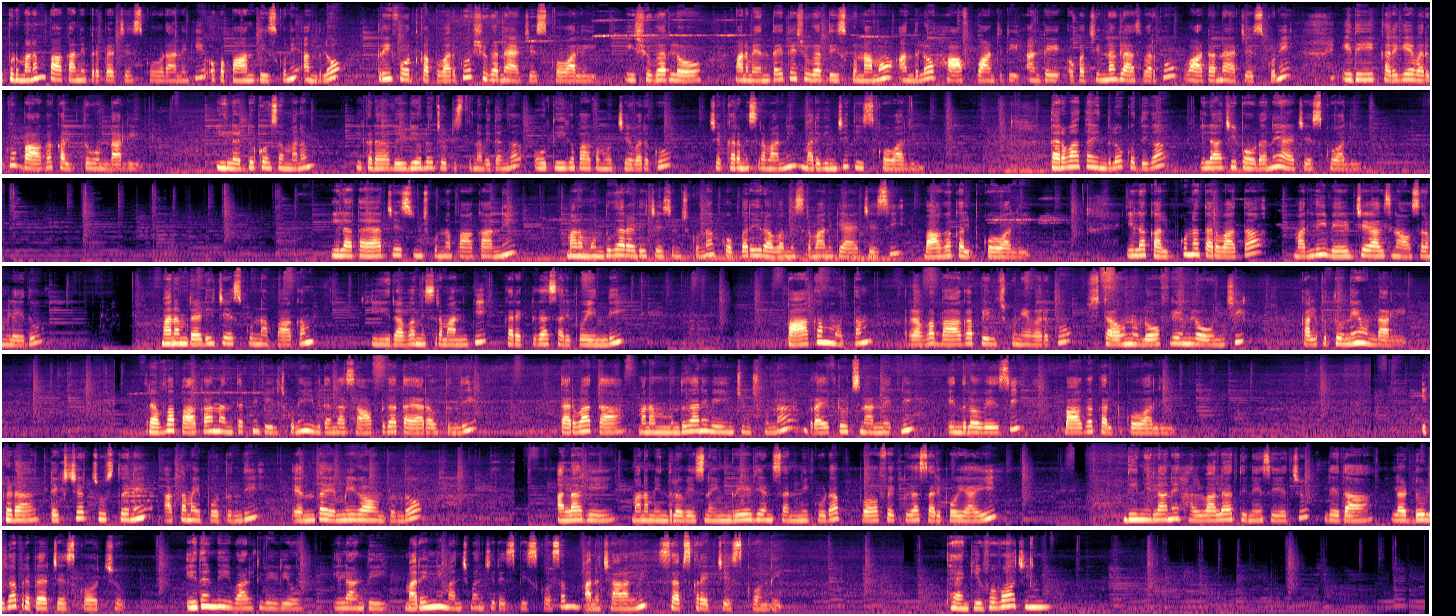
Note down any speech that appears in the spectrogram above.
ఇప్పుడు మనం పాకాన్ని ప్రిపేర్ చేసుకోవడానికి ఒక పాన్ తీసుకుని అందులో త్రీ ఫోర్త్ కప్ వరకు షుగర్ని యాడ్ చేసుకోవాలి. ఈ షుగర్లో మనం ఎంతైతే షుగర్ తీసుకున్నామో అందులో హాఫ్ క్వాంటిటీ అంటే ఒక చిన్న గ్లాస్ వరకు వాటర్ని యాడ్ చేసుకొని ఇది కరిగే వరకు బాగా కలుపుతూ ఉండాలి. ఈ లడ్డు కోసం మనం ఇక్కడ వీడియోలో చూపిస్తున్న విధంగా ఓ తీగ పాకం వచ్చే వరకు చక్కెర మిశ్రమాన్ని మరిగించి తీసుకోవాలి. తర్వాత ఇందులో కొద్దిగా ఇలాచీ పౌడర్ని యాడ్ చేసుకోవాలి. ఇలా తయారు చేసి ఉంచుకున్న పాకాన్ని మనం ముందుగా రెడీ చేసి ఉంచుకున్న కొబ్బరి రవ్వ మిశ్రమానికి యాడ్ చేసి బాగా కలుపుకోవాలి. ఇలా కలుపుకున్న తర్వాత మళ్ళీ వేడి చేయాల్సిన అవసరం లేదు. మనం రెడీ చేసుకున్న పాకం ఈ రవ్వ మిశ్రమానికి కరెక్ట్గా సరిపోయింది. పాకం మొత్తం రవ్వ బాగా పీల్చుకునే వరకు స్టవ్ను లో ఫ్లేమ్లో ఉంచి కలుపుతూనే ఉండాలి. రవ్వ పాకాన్ని అంతటిని పీల్చుకుని ఈ విధంగా సాఫ్ట్గా తయారవుతుంది. తర్వాత మనం ముందుగానే వేయించుకున్న డ్రై ఫ్రూట్స్ అన్నిటిని ఇందులో వేసి బాగా కలుపుకోవాలి. ఇక్కడ టెక్స్చర్ చూస్తేనే అర్థమైపోతుంది ఎంత ఎమ్మీగా ఉంటుందో. అలాగే మనం ఇందులో వేసిన ఇంగ్రీడియంట్స్ అన్నీ కూడా పర్ఫెక్ట్గా సరిపోయాయి. దీన్ని ఇలానే హల్వాలా తినేసేయచ్చు లేదా లడ్డూలుగా ప్రిపేర్ చేసుకోవచ్చు. ఇదండి ఇవాళ వీడియో. ఇలాంటి మరిన్ని మంచి మంచి రెసిపీస్ కోసం మన ఛానల్ని సబ్స్క్రైబ్ చేసుకోండి. Thank you for watching.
